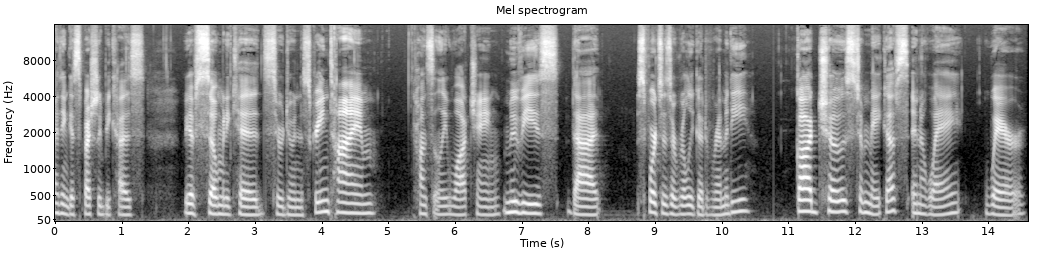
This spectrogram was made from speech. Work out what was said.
I think especially because we have so many kids who are doing the screen time, constantly watching movies that sports is a really good remedy. God chose to make us in a way where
